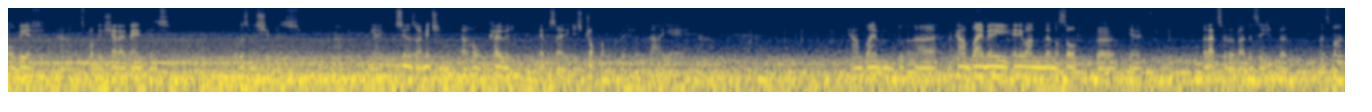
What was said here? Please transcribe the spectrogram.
albeit uh, it's probably shadow banned because the listenership is, uh, you know, as soon as I mentioned that whole COVID episode, it just dropped off a cliff, and uh, yeah, um, can't blame uh, I can't blame any anyone than myself for you know for that sort of a decision, but that's fine.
